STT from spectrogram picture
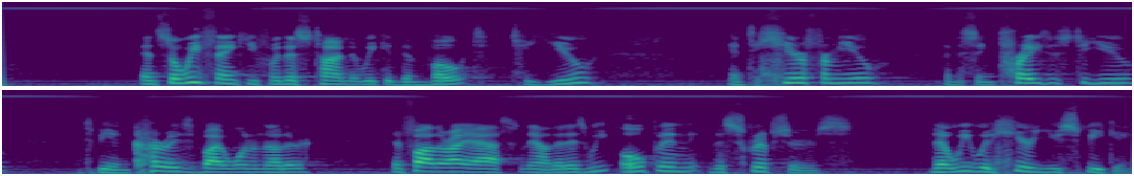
And so we thank you for this time that we could devote to you and to hear from you and to sing praises to you and to be encouraged by one another. And Father, I ask now that as we open the scriptures, that we would hear you speaking.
